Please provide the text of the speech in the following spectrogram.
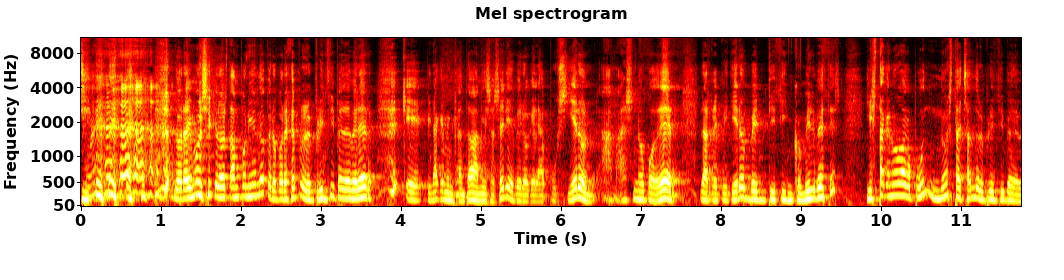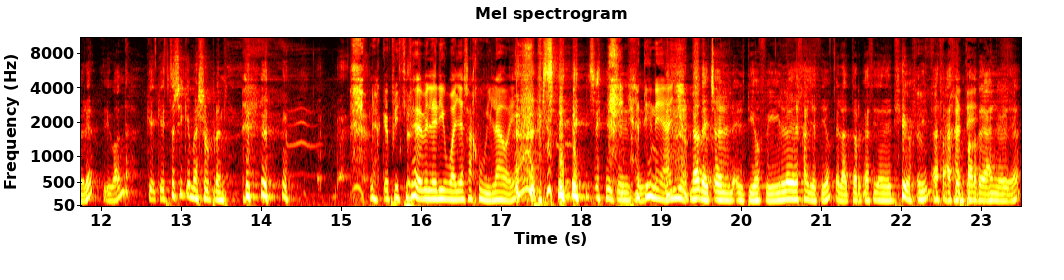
Doraemon sí que lo están poniendo, pero por ejemplo, El Príncipe de Bel que mira que me encantaba a mí esa serie, pero que la pusieron a más no poder, la repitieron 25.000 veces, y esta que nueva no está echando El Príncipe de Bel Digo, anda, que, que esto sí que me sorprende. Es que el príncipe de Beler igual ya se ha jubilado, ¿eh? sí, sí, sí, Ya tiene años. No, de hecho, el, el tío Phil falleció, el actor que hacía de tío Phil hace un par de años ya.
